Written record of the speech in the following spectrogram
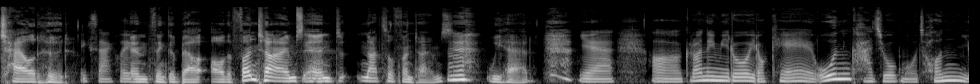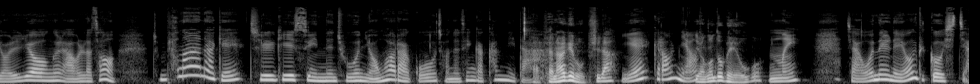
childhood Exactly. and think about all the fun times and not so fun times we had. 예. 어, 그런 의미로 이렇게 온 가족, 뭐 전 연령을 아울러서 좀 편안하게 즐길 수 있는 좋은 영화라고 저는 생각합니다. 편하게 봅시다. 예, 그럼요. 영어도 배우고. 네. 자, 오늘 내용 듣고 오시죠.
